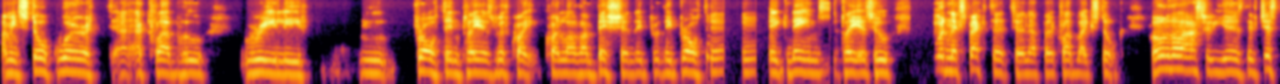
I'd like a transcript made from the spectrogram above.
I mean, Stoke were a, a club who really brought in players with quite quite a lot of ambition. They they brought in big names, players who wouldn't expect to turn up at a club like Stoke. But over the last few years, they've just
